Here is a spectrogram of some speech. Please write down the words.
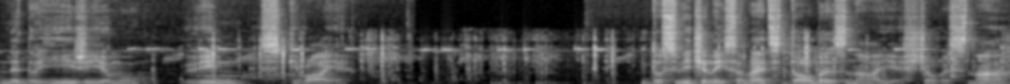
Не до їжі йому. Він співає. Досвідчений самець добре знає, що весна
